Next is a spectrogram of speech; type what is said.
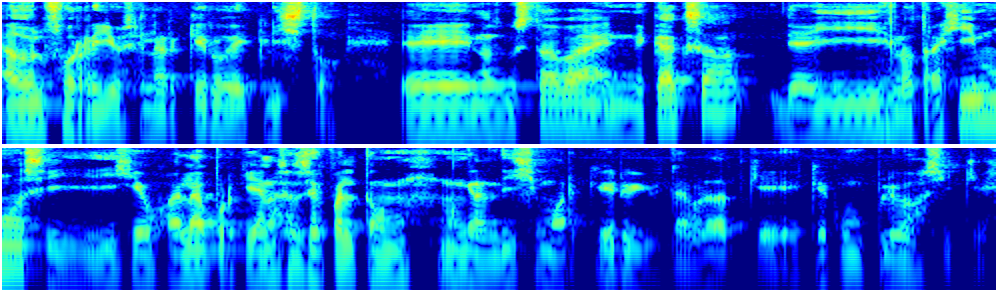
Adolfo Ríos, el arquero de Cristo. Eh, nos gustaba en Necaxa, de ahí lo trajimos y dije, ojalá, porque ya nos hace falta un, grandísimo arquero y la verdad que, cumplió. Así que,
